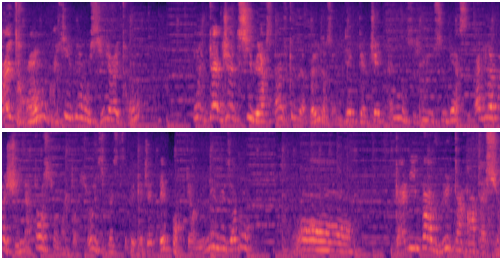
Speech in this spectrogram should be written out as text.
Rétron, c'est bien aussi, Rétron. Gadget cyber, c'est ce que vous appelez dans cette deck gadget. Ah non, c'est du cyber, c'est pas de la machine. Attention, attention, il se passe que gadget. Et pour terminer, nous avons. Oh Calibre but incantation.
